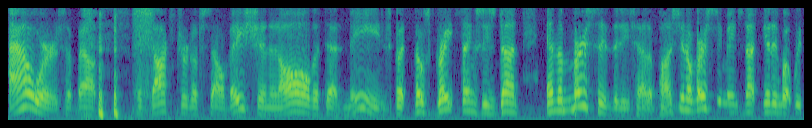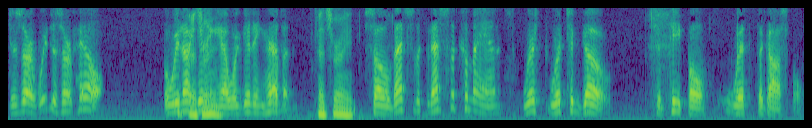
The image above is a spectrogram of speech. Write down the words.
hours about the doctrine of salvation and all that that means. But those great things He's done and the mercy that He's had upon us. You know, mercy means not getting what we deserve. We deserve hell, but we're not that's getting right. hell. We're getting heaven. That's right. So that's the that's the command we're, we're to go to people with the gospel.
